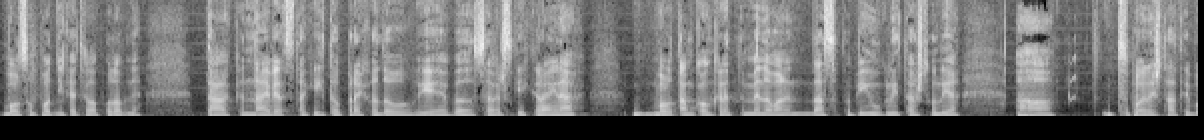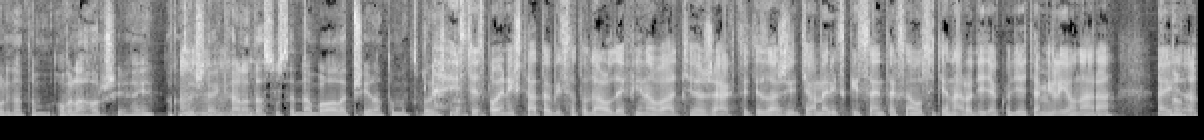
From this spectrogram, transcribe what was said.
bol som podnikateľ a podobne. Tak najviac takýchto prechodov je v severských krajinách. Bolo tam konkrétne menované, dá sa to vygoogliť tá štúdia, a Spojené štáty boli na tom oveľa horšie, hej? Dokonca mm-hmm. ešte aj Kanada susedná bola lepšie na tom, ako Spojené štáty. Isté v Spojených štátoch by sa to dalo definovať, že ak chcete zažiť americký sen, tak sa musíte narodiť ako dieťa milionára. Hej, no.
